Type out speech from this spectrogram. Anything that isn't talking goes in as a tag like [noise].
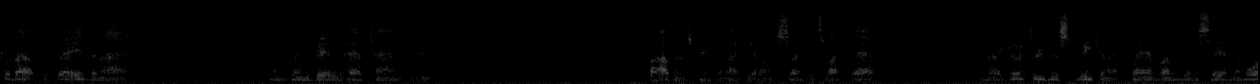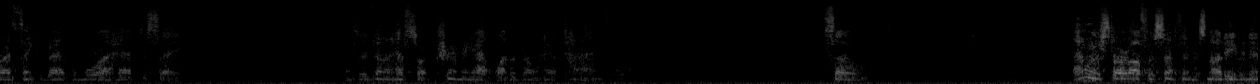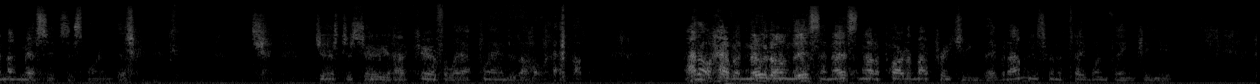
talk about today than I am going to be able to have time to do. Bothers me when I get on Sundays like that. And I go through this week and I plan what I'm going to say, and the more I think about it, the more I have to say. And so then I have to start trimming out what I don't have time for. So I'm going to start off with something that's not even in my message this morning. [laughs] just to show you how carefully I planned it all [laughs] out. I don't have a note on this, and that's not a part of my preaching today, but I'm just going to tell you one thing to you.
